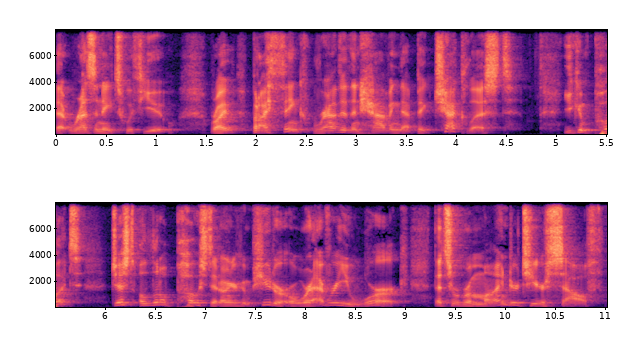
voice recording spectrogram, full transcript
that resonates with you right? But i think rather than having that big checklist you can put just a little post it on your computer or wherever you work that's a reminder to yourself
